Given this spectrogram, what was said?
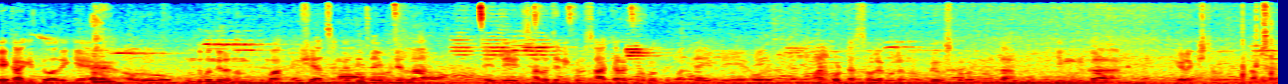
ಬೇಕಾಗಿತ್ತು ಅದಕ್ಕೆ ಅವರು ಮುಂದೆ ಬಂದಿರೋದು ನಮ್ಗೆ ತುಂಬ ಖುಷಿಯಾದ ಸಂಗತಿ. ದಯವಿಟ್ಟು ಎಲ್ಲ ಇಲ್ಲಿ ಸಾರ್ವಜನಿಕರು ಸಹಕಾರ ಕೊಡಬೇಕು ಮತ್ತು ಇಲ್ಲಿ ಅವರು ಮಾಡಿಕೊಟ್ಟ ಸೌಲಭ್ಯಗಳನ್ನು ಉಪಯೋಗಿಸ್ಕೋಬೇಕು ಅಂತ ಈ ಮೂಲಕ ಹೇಳಕ್ಕೆ ಇಷ್ಟಪಡ್ತೀನಿ. ನಮಸ್ಕಾರ.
